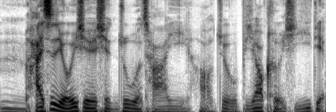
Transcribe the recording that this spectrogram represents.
嗯，还是有一些显著的差异，好，就比较可惜一点。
